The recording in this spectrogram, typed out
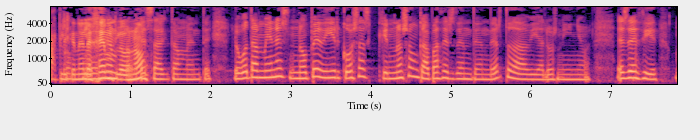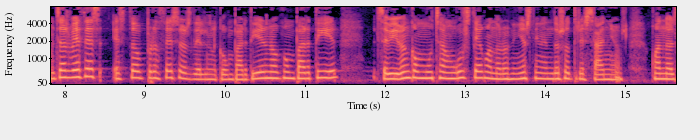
apliquen el ejemplo, ¿no? Exactamente. Luego también es no pedir cosas que no son capaces de entender todavía los niños. Es decir, muchas veces estos procesos del compartir y no compartir se viven con mucha angustia cuando los niños tienen dos o tres años, cuando el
